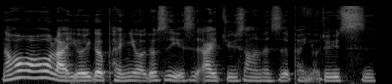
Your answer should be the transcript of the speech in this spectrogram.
然后后来有一个朋友，就是也是 IG 上认识的朋友，就去吃，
